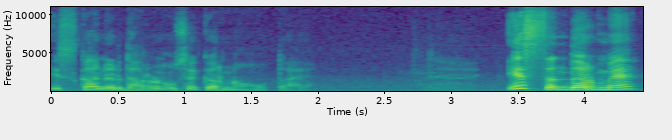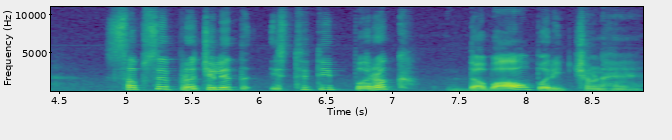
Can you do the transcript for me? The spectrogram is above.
इसका निर्धारण उसे करना होता है। इस संदर्भ में सबसे प्रचलित स्थिति परक दबाव परीक्षण है।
